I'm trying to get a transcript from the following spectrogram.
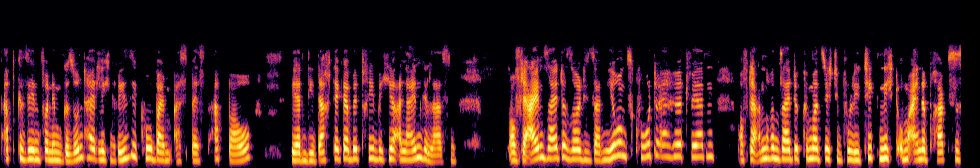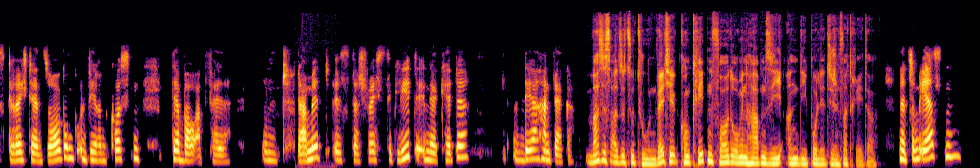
Abgesehen von dem gesundheitlichen Risiko beim Asbestabbau werden die Dachdeckerbetriebe hier allein gelassen. Auf der einen Seite soll die Sanierungsquote erhöht werden, auf der anderen Seite kümmert sich die Politik nicht um eine praxisgerechte Entsorgung und deren Kosten der Bauabfälle. Und damit ist das schwächste Glied in der Kette der Handwerker. Was ist also zu tun? Welche konkreten Forderungen haben Sie an die politischen Vertreter? Na, zum Ersten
